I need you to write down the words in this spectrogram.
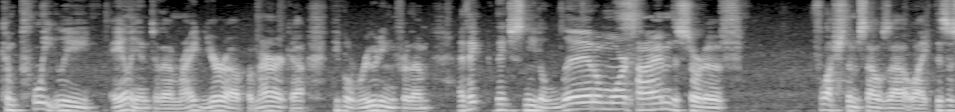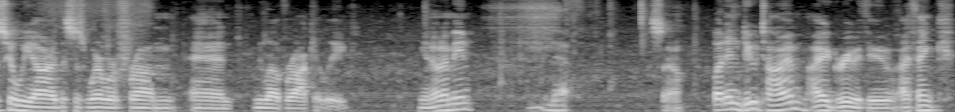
completely alien to them, right? Europe, America, people rooting for them. I think they just need a little more time to sort of flush themselves out like this is who we are, this is where we're from, and we love Rocket League. You know what I mean? Yeah. So, but in due time, I agree with you. I think,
